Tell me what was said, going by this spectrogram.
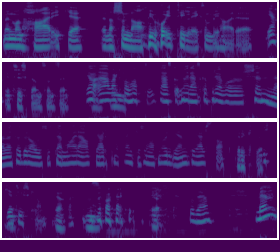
Men man har ikke det nasjonalnivået i tillegg som vi har eh, Ja. i Tyskland, sånn sett. Ja, jeg har i hvert fall hatt, jeg skal, Når jeg skal prøve å skjønne det føderale systemet, har jeg hatt hjelp med å tenke sånn at Norge er en delstat, Riktig. ikke Tyskland, på en Ja. måte. Mm. Så, Ja. så det. Men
